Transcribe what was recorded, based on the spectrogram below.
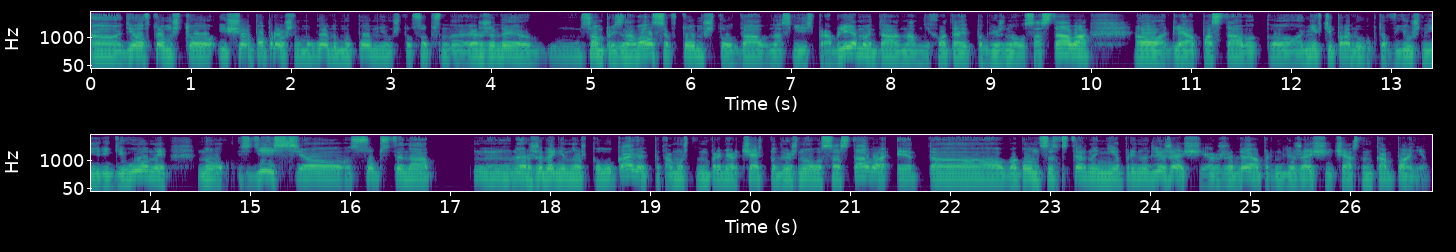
А, дело в том, что еще по прошлому году мы помним, что, собственно, РЖД сам признавался в том, что да, у нас есть проблемы, да, нам не хватает подвижного состава а, для поставок а, нефтепродуктов в южные регионы, но здесь, собственно, РЖД немножко лукавит, потому что, например, часть подвижного состава – это вагон-цистерны, не принадлежащие РЖД, а принадлежащие частным компаниям.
